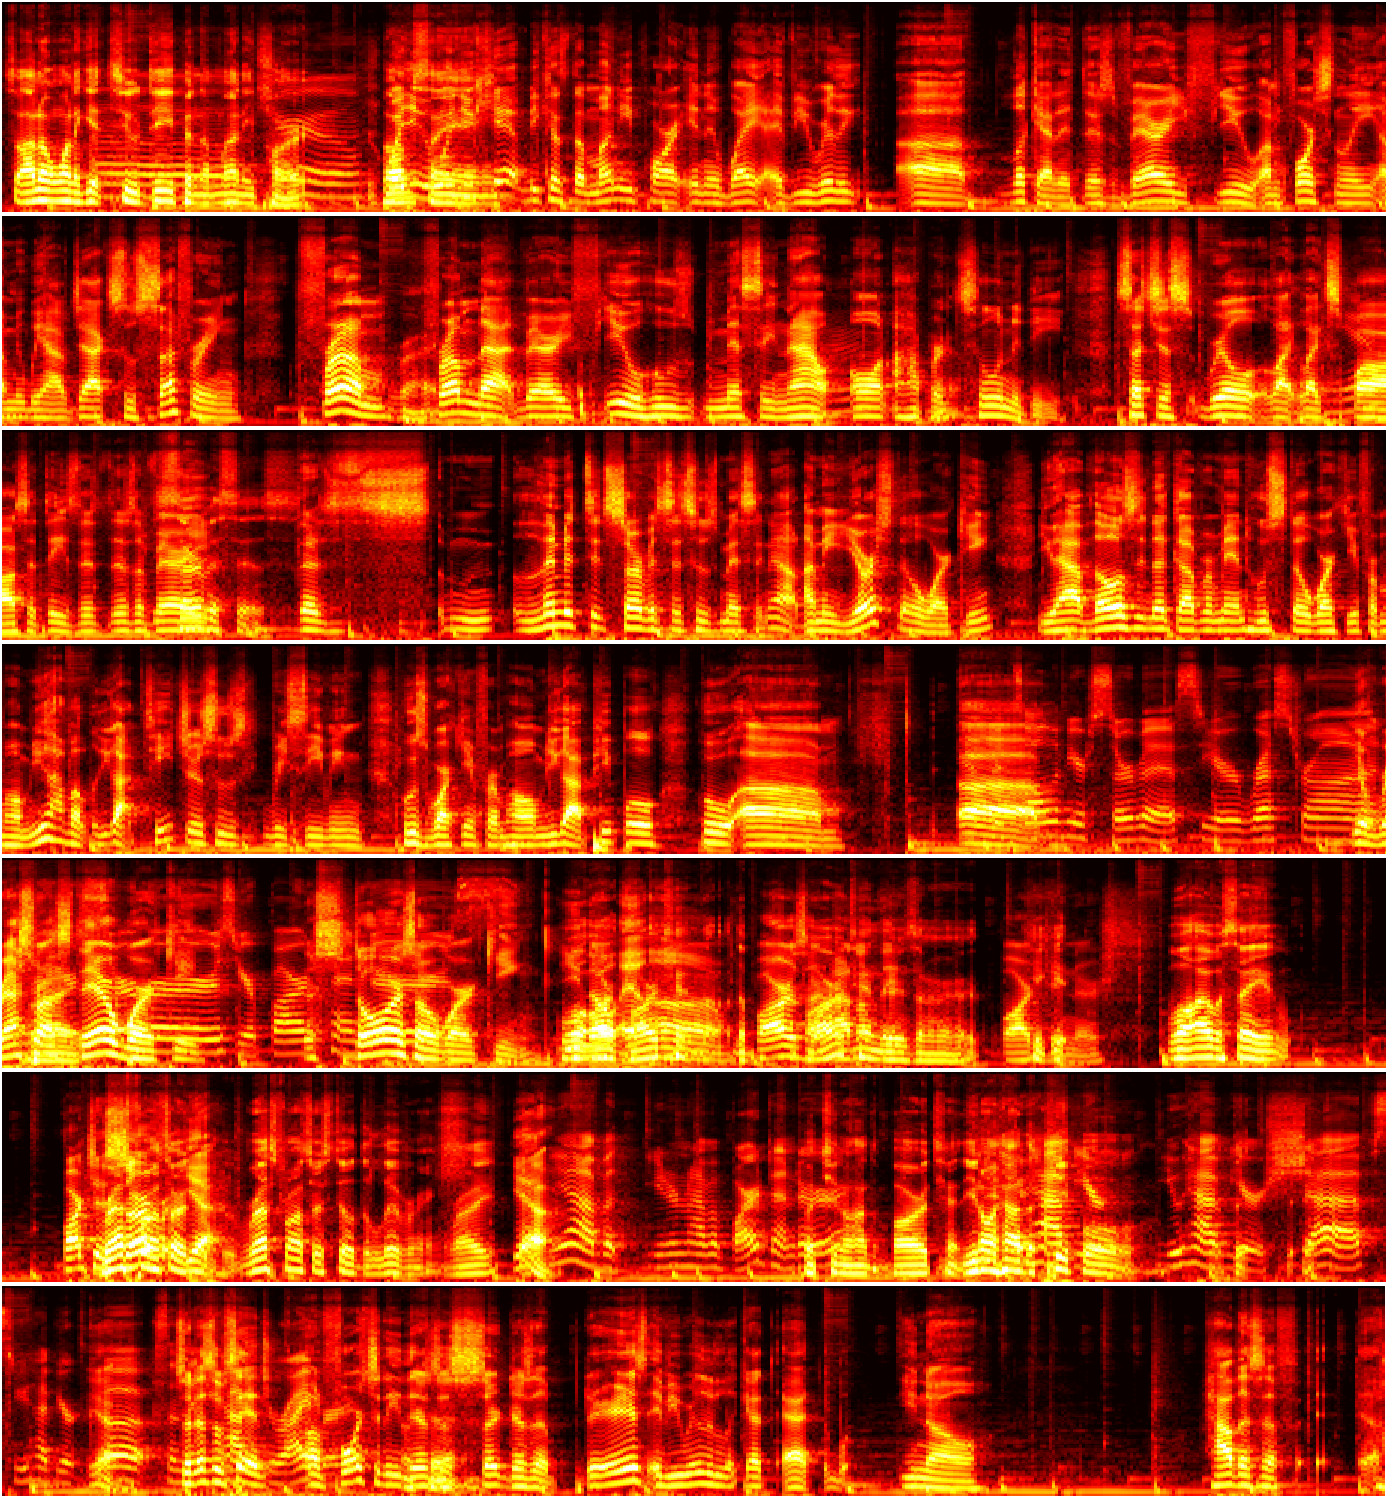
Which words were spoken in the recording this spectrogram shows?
So I don't want to get too deep in the money part. true. But well, you, well, you can't because the money part, in a way, if you really uh, look at it, there's very few. Unfortunately, I mean, we have Jax who's suffering from Right. from that very few who's missing out on opportunity, such as real like like spas and things. There's, there's a very services. there's limited services who's missing out. I mean, you're still working. You have those in the government who's still working from home. You have a you got teachers who's receiving who's working from home. You got people who um Yeah, but it's uh, all of your service, your restaurant, your restaurants, your they're working. servers, Your the bartenders. stores are working. You Well, know, our and, bartend- um, the bars are I don't think bartenders are bartenders. Well, I would say Bartender restaurants server, are yeah, restaurants are still delivering, right? yeah. Yeah, but you don't have a bartender. But you don't have the bartend. You don't have you the have people. Your, you have your chefs. You have your cooks. Yeah. And So that's you what I'm have saying. Drivers. Unfortunately, there's Okay. a certain there's a there is if you really look at at you know how this aff-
